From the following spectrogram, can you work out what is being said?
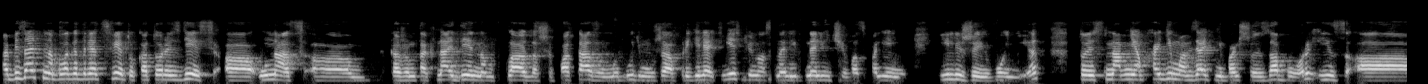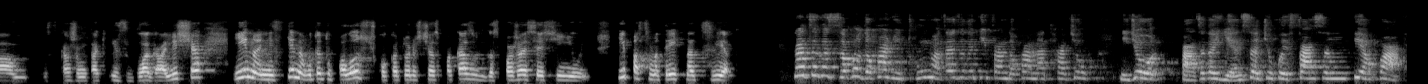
Обязательно благодаря цвету, который здесь э, у нас э, скажем так, на отдельном вкладыше показан, мы будем уже определять, есть у нас наличие воспаления или же его нет. То есть нам необходимо взять небольшой забор из, а, скажем так, из влагалища и нанести на вот эту полосочку, которую сейчас показывает госпожа Сясинюнь, и посмотреть на цвет. 那这个时候的话，你涂抹在这个地方的话呢，它就你就把这个颜色就会发生变化，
